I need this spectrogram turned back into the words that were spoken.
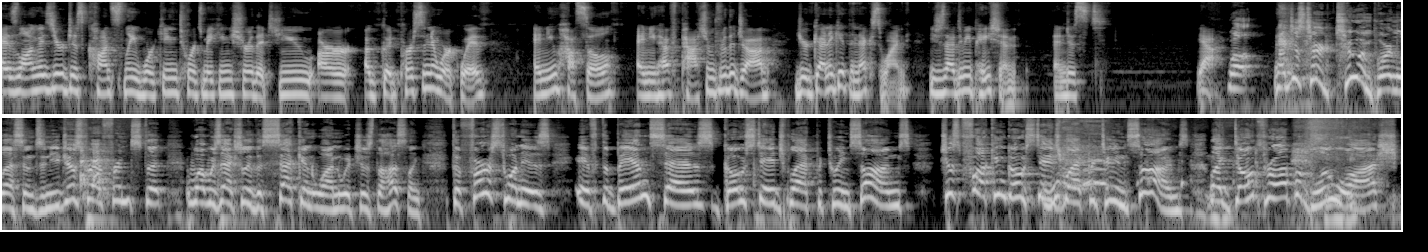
as long as you're just constantly working towards making sure that you are a good person to work with, and you hustle and you have passion for the job, you're going to get the next one. You just have to be patient and just yeah. Well, I just heard two important lessons, and you just referenced that what was actually the second one, which is the hustling. The first one is if the band says go stage black between songs, just fucking go stage black between songs. Like, don't throw up a blue wash.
